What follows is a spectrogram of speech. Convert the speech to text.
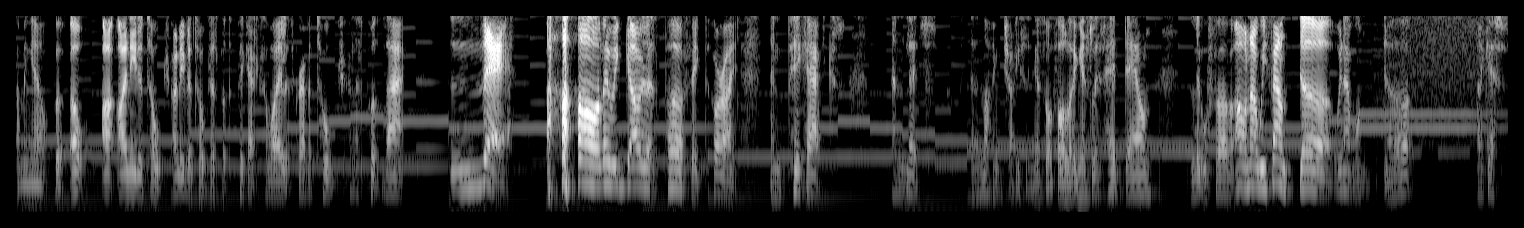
coming out. But, oh, I, I need a torch. I need a torch. Let's put the pickaxe away. Let's grab a torch and let's put that there. Oh, there we go. That's perfect. All right. And pickaxe. And let's... There's nothing chasing us or following us. Let's head down a little further. Oh, no, we found dirt. We don't want dirt. I guess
